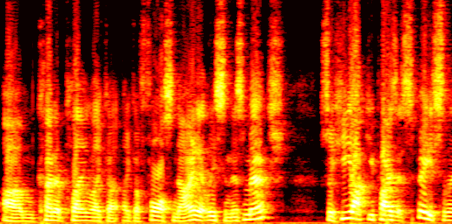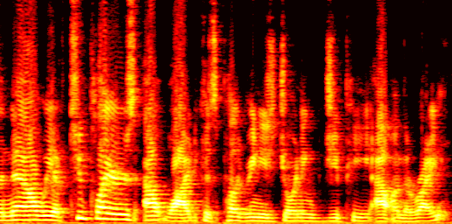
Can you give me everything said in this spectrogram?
um, kind of playing like a like a false nine at least in this match. So he occupies that space. So then now we have two players out wide because Pellegrini's joining GP out on the right.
